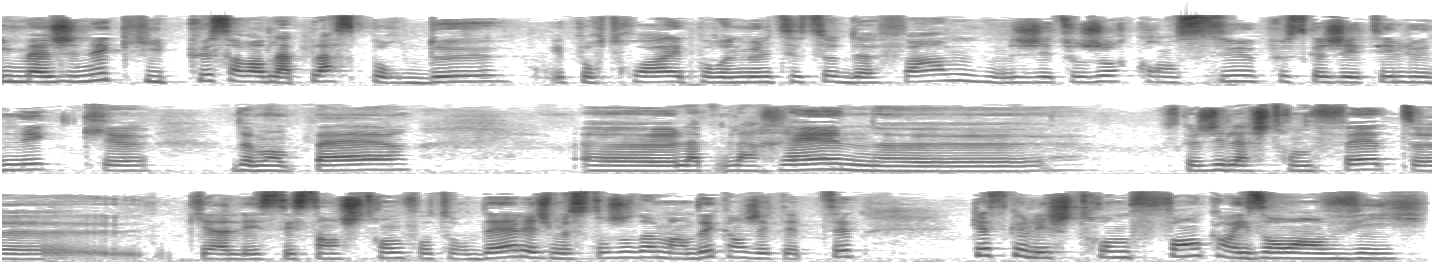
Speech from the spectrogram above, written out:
imaginer qu'il puisse avoir de la place pour deux et pour trois et pour une multitude de femmes. J'ai toujours conçu, puisque j'ai été l'unique euh, de mon père, euh, la, la reine, euh, parce que j'ai la schtroumpfette euh, qui a laissé 100 schtroumpfs autour d'elle. Et je me suis toujours demandé, quand j'étais petite, qu'est-ce que les schtroumpfs font quand ils ont envie?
